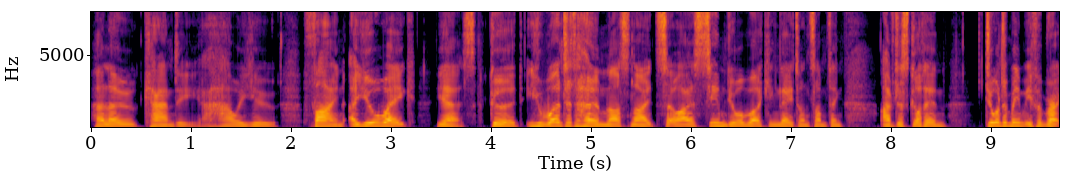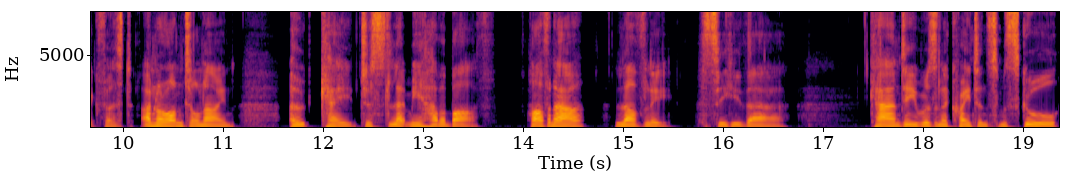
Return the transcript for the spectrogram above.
Hello, Candy. How are you? Fine. Are you awake? Yes. Good. You weren't at home last night, so I assumed you were working late on something. I've just got in. Do you want to meet me for breakfast? I'm not on till nine. OK, just let me have a bath. Half an hour? Lovely. See you there. Candy was an acquaintance from school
